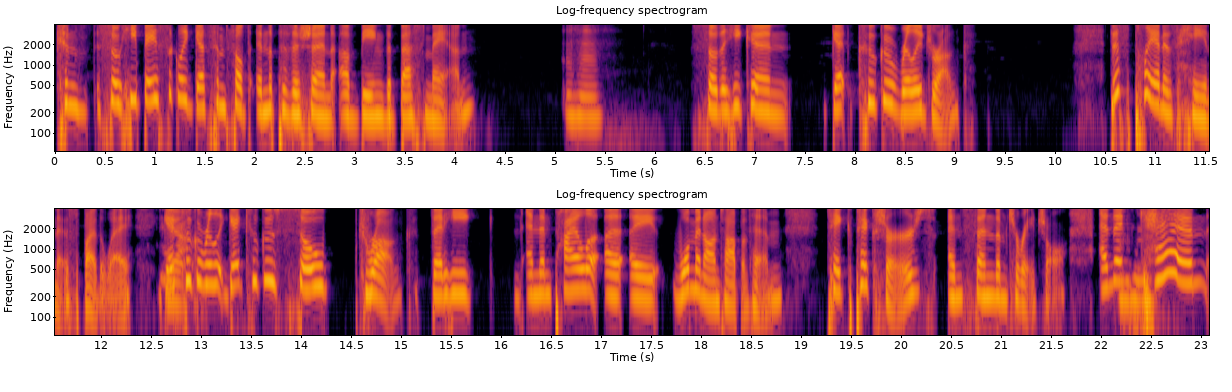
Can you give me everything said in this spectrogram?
Con- so he basically gets himself in the position of being the best man Mm-hmm. so that he can get Cuckoo really drunk. This plan is heinous, by the way. Get Yeah. Cuckoo really get Cuckoo so drunk that he and then pile a, a, woman on top of him, take pictures and send them to Rachel. And then Mhm. Ken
